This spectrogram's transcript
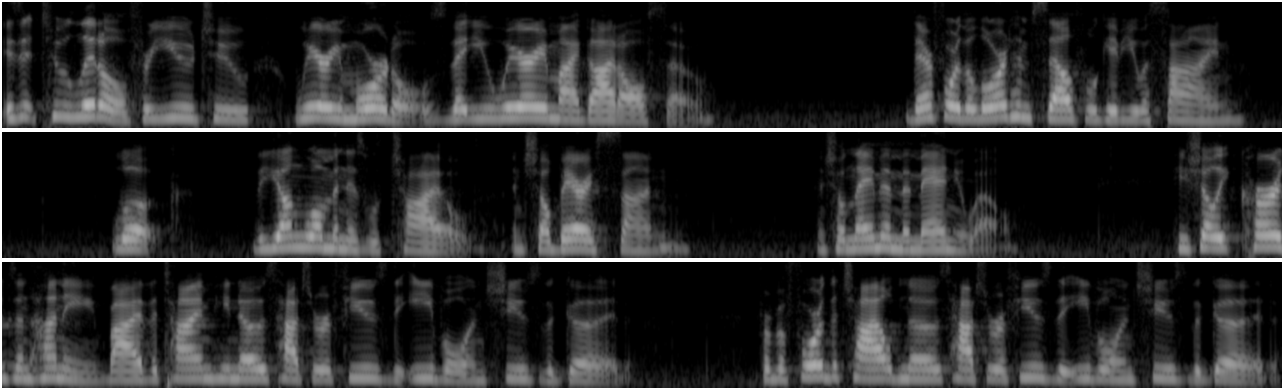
is it too little for you to weary mortals, that you weary my God also? Therefore, the Lord himself will give you a sign. Look, the young woman is with child, and shall bear a son, and shall name him Emmanuel. He shall eat curds and honey by the time he knows how to refuse the evil and choose the good. For before the child knows how to refuse the evil and choose the good,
